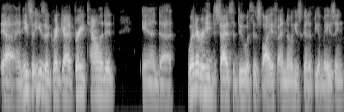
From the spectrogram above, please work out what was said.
yeah, and he's he's a great guy, very talented, and uh, whatever he decides to do with his life, I know he's going to be amazing,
